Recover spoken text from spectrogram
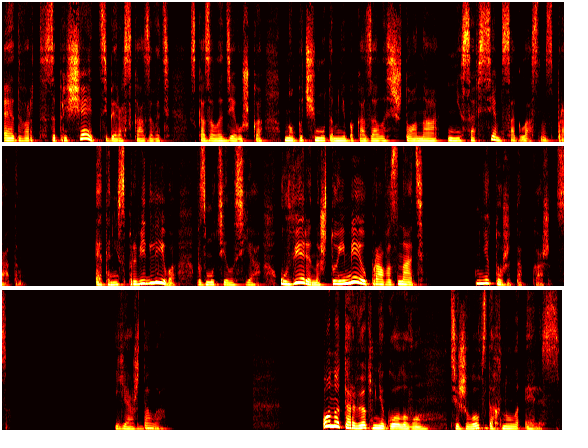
«Эдвард запрещает тебе рассказывать», — сказала девушка, но почему-то мне показалось, что она не совсем согласна с братом. «Это несправедливо», — возмутилась я. «Уверена, что имею право знать». Мне тоже так кажется. Я ждала. «Он оторвет мне голову», — тяжело вздохнула Элис.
